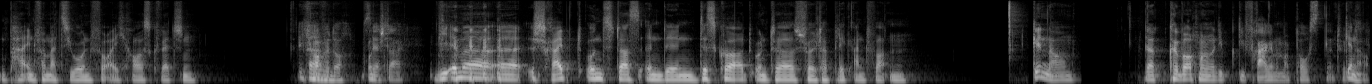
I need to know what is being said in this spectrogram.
ein paar Informationen für euch rausquetschen. Ich hoffe ähm, doch, sehr stark. Wie immer, äh, schreibt uns das in den Discord unter Schulterblick antworten. Genau. Da können wir auch mal die, die Frage nochmal posten, natürlich. Genau.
